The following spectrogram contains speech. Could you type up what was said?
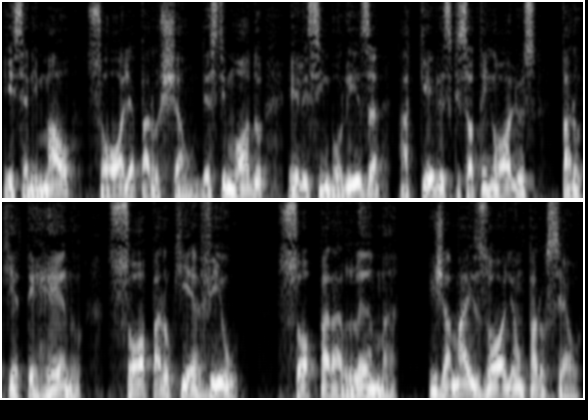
Esse animal só olha para o chão. Deste modo, ele simboliza aqueles que só têm olhos para o que é terreno, só para o que é vil, só para a lama, e jamais olham para o céu.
